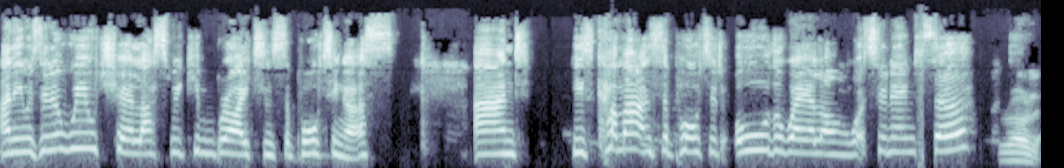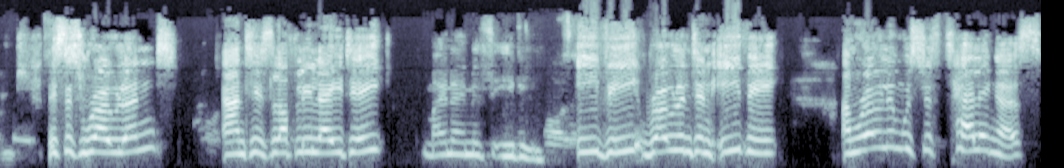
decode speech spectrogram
And he was in a wheelchair last week in Brighton supporting us. And He's come out and supported all the way along. What's your name, sir? Roland. This is Roland and his lovely lady. My name is Evie. Evie, Roland and Evie. And Roland was just telling us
